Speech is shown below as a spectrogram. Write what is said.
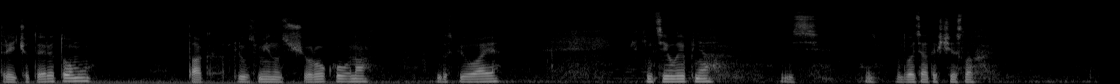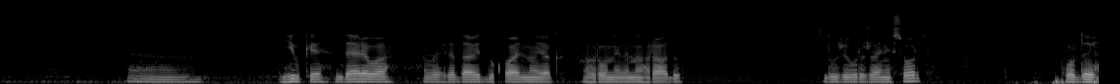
3-4 тому. Так, плюс-мінус щороку вона доспіває в кінці липня, десь в 20-х числах. Е, Гілки дерева виглядають буквально як грони винограду. Дуже урожайний сорт. Плоди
